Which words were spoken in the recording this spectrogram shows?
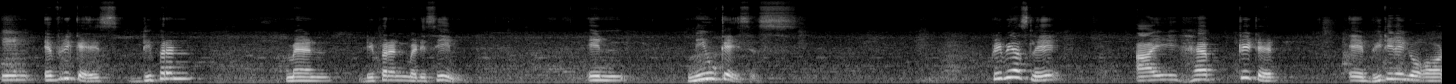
in every case different man different medicine in new cases previously i have treated a vitiligo or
